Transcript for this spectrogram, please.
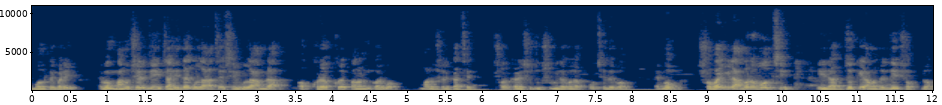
বলতে- পারি। এবং মানুষের যেই চাহিদাগুলো আছে সেগুলো আমরা অক্ষরে অক্ষরে পালন করব। মানুষের কাছে সরকারি সুযোগ সুবিধাগুলো পৌঁছে দেব। এবং সবাই মিলে আবারও বলছি, এই রাজ্যকে আমাদের যেই স্বপ্ন,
